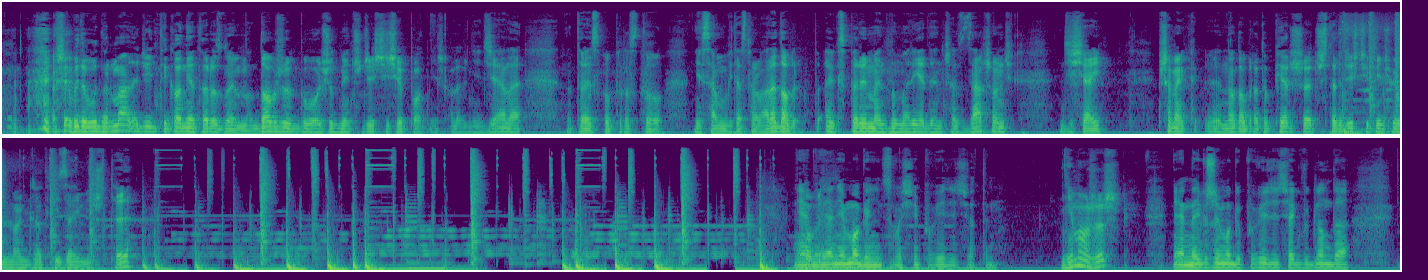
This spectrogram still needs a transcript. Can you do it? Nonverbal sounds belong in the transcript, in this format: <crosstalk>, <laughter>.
<laughs> Jakby to był normalny dzień tygodnia, to rozumiem. No dobrze by było o 7.30 się podnieść, ale w niedzielę no to jest po prostu niesamowita sprawa. Ale dobra, eksperyment numer jeden czas zacząć. Dzisiaj Przemek, no dobra, to pierwsze 45 minut Maggatki zajmiesz ty. Nie, bo ja nie mogę nic właśnie powiedzieć o tym. Nie możesz? Nie, najwyżej mogę powiedzieć, jak wygląda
